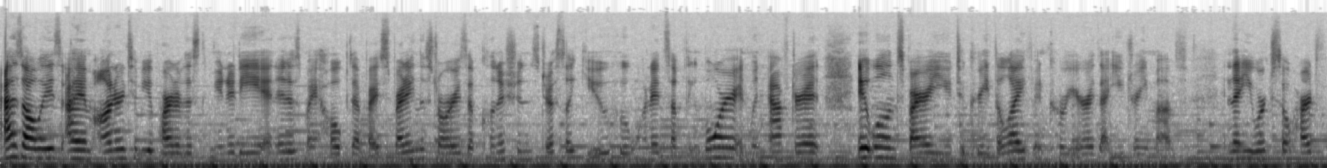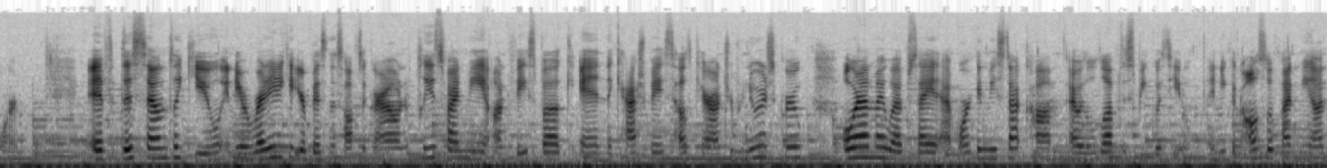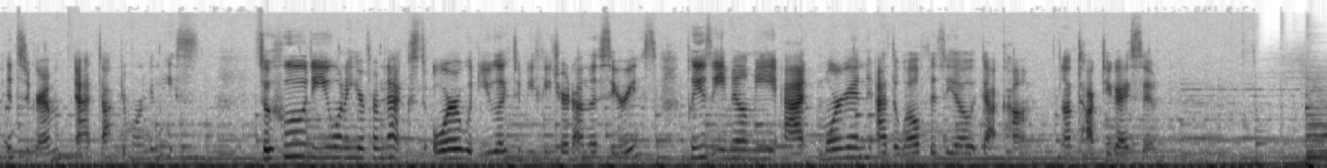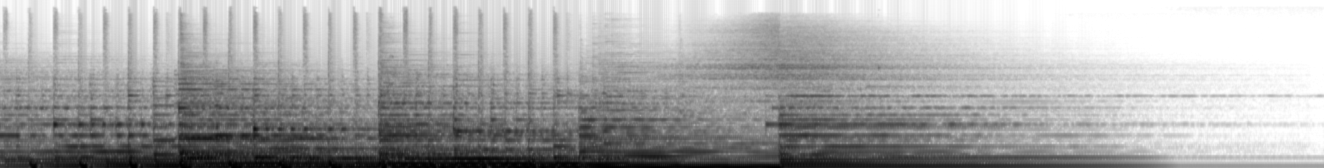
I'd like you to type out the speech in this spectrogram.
As always, I am honored to be a part of this community, and it is my hope that by spreading the stories of clinicians just like you who wanted something more and went after it, it will inspire you to create the life and career that you dream of and that you work so hard for. If this sounds like you and you're ready to get your business off the ground, please find me on Facebook in the Cash Based Healthcare Entrepreneurs group or on my website at morganmeese.com. I would love to speak with you. And you can also find me on Instagram at Dr. Morgan Meese. So, who do you want to hear from next? Or would you like to be featured on this series? Please email me at morgan at thewellphysio.com. I'll talk to you guys soon.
